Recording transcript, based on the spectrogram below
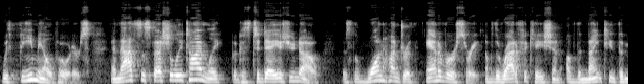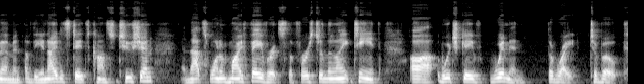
with female voters. And that's especially timely because today, as you know, is the 100th anniversary of the ratification of the 19th Amendment of the United States Constitution. And that's one of my favorites, the first and the 19th, uh, which gave women the right to vote.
